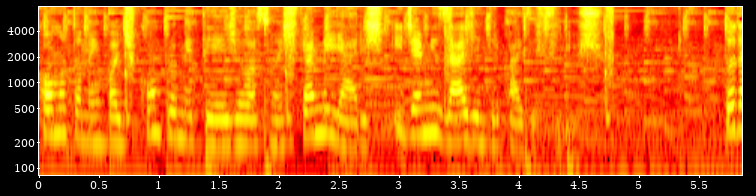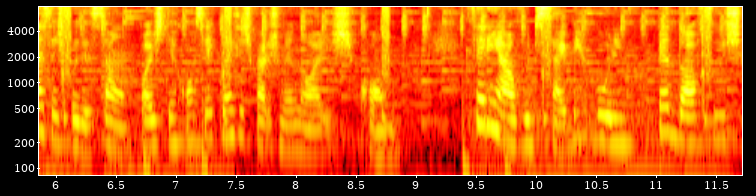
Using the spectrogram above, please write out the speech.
como também pode comprometer as relações familiares e de amizade entre pais e filhos. Toda essa exposição pode ter consequências para os menores, como serem alvo de cyberbullying, pedófilos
